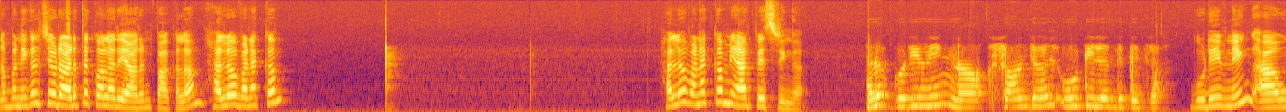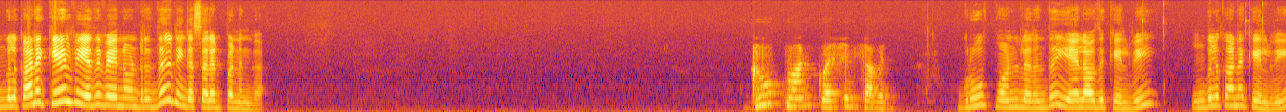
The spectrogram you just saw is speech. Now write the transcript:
நம்ம நிகழ்ச்சியோட அடுத்த காலர் யாருன்னு பார்க்கலாம். ஹலோ வணக்கம். ஹலோ வணக்கம். யார் பேசுறீங்க? ஹலோ குட் ஈவினிங் நான் ஷாஞ்சல் ஊட்டிலேருந்து பேசுகிறேன் குட் ஈவினிங் உங்களுக்கான கேள்வி எது வேணுன்றது நீங்கள் செலக்ட் பண்ணுங்க. Group one question seven group ஒன்ல இருந்து ஏழாவது கேள்வி உங்களுக்கான கேள்வி.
